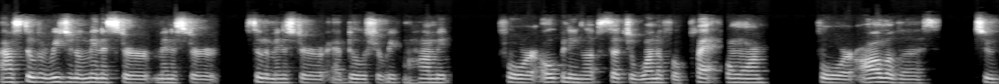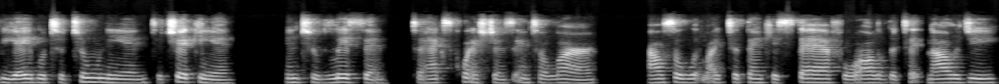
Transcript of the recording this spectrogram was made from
our student regional minister, Minister, Student Minister Abdul Sharif Muhammad, for opening up such a wonderful platform for all of us to be able to tune in, to check in, and to listen, to ask questions, and to learn. I also would like to thank his staff for all of the technology,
